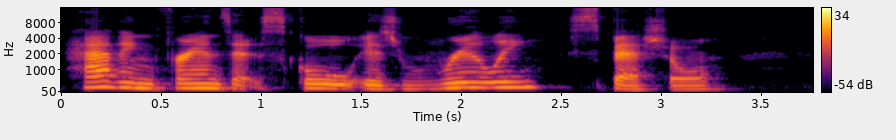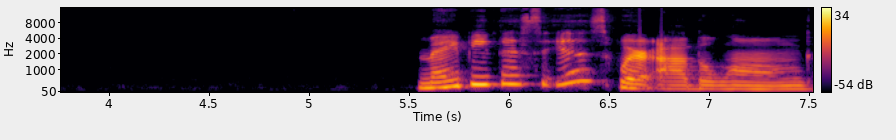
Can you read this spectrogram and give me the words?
Having friends at school is really special. Maybe this is where I belong.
